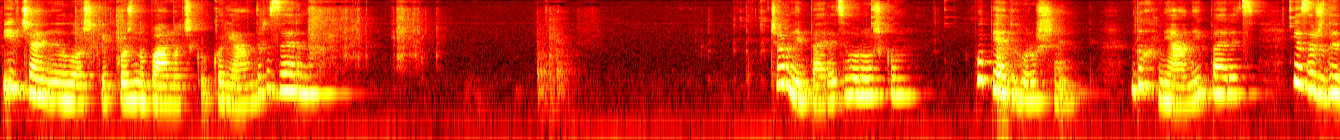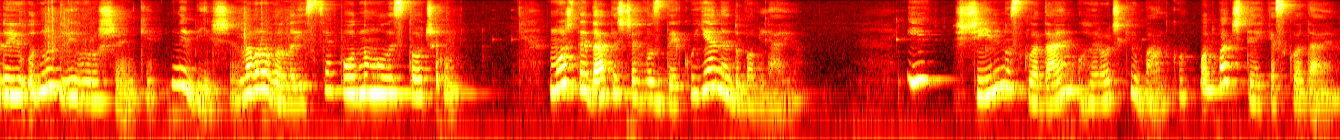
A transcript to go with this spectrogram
Пів чайної ложки в кожну баночку коріандр зерна. Чорний перець горошком, по 5 горошин, духмяний перець. Я завжди даю одну-дві горошинки, не більше. Лаврове листя по одному листочку. Можете дати ще гвоздику, я не додаю. І щільно складаємо огірочки в банку. От бачите, як я складаю.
